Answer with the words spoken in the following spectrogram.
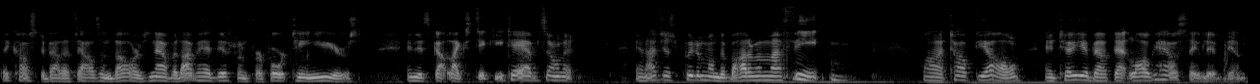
They cost about a $1,000 now, but I've had this one for 14 years. And it's got like sticky tabs on it. And I just put them on the bottom of my feet while I talk to y'all and tell you about that log house they lived in.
